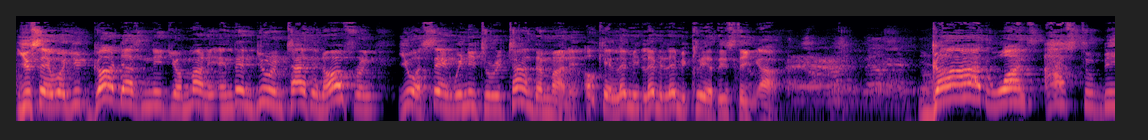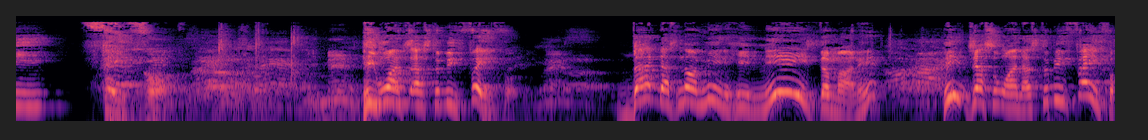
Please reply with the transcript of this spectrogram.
You say, well, you, God doesn't need your money. And then during tithe and offering, you are saying we need to return the money. Okay, let me, let me, let me clear this thing up. God wants us to be faithful. Amen. He wants us to be faithful. Amen. That does not mean He needs the money. He just wants us to be faithful.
